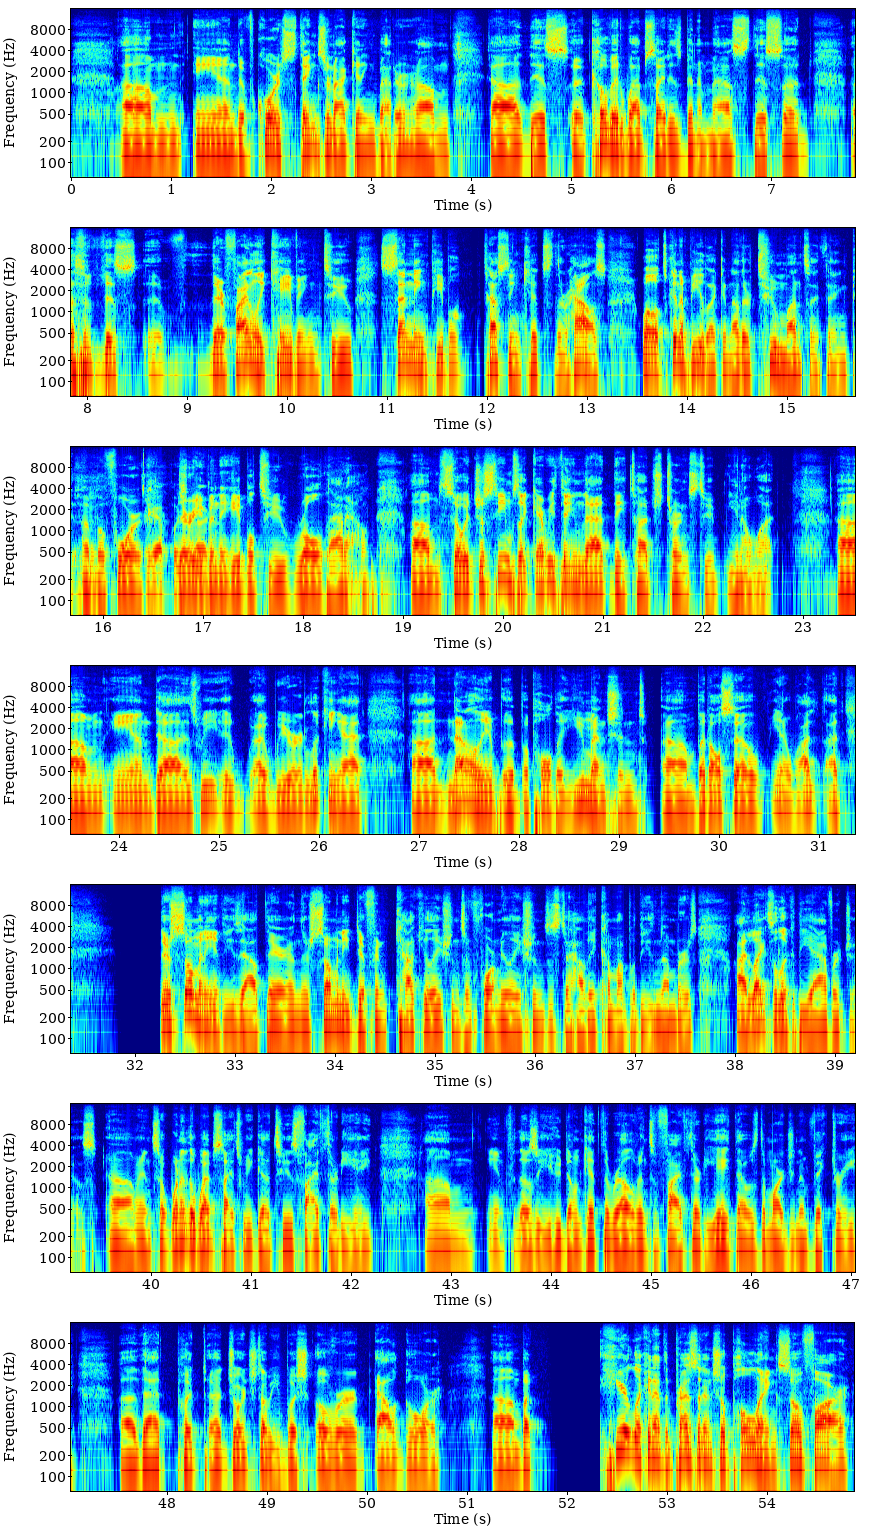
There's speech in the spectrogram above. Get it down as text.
um, and of course, things are not getting better. Um, this COVID website has been a mess. This this they're finally caving to sending people testing kits to their house. Well, it's going to be like another two months, I think, uh, before Yeah, they're back. even able to roll that out. Um, so it just seems like everything that they touch turns to you know what. Um, and uh, as we uh, we were looking at uh, not only a, a poll that you mentioned, um, but also you know I, I, there's so many of these out there, and there's so many different calculations and formulations as to how they come up with these numbers. I like to look at the averages, um, and so one of the websites we go to is 538. Um, and for those of you who don't get the relevance of 538, that was the margin of victory uh, that put uh, George W. Bush over Al Gore. Um, but here, looking at the presidential polling so far,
